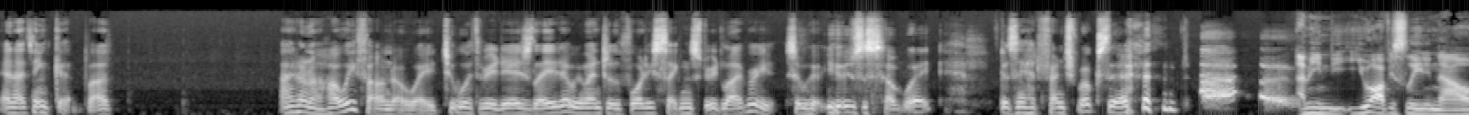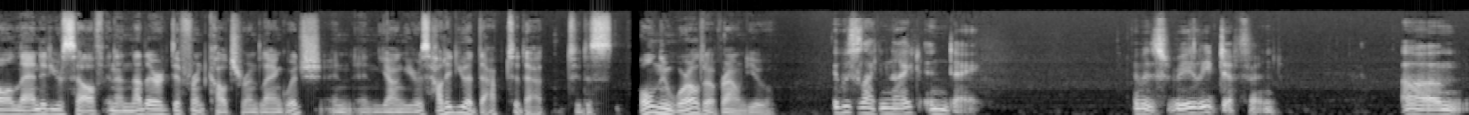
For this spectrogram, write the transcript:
And I think uh, about I don't know how we found our way. Two or three days later, we went to the 42nd Street Library. So we used the subway because they had French books there. I mean, you obviously now landed yourself in another different culture and language in, in young years. How did you adapt to that, to this whole new world around you? It was like night and day. It was really different. Um,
